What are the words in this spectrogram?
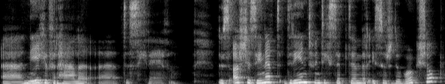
uh, negen verhalen uh, te schrijven. Dus als je zin hebt, 23 september is er de workshop.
